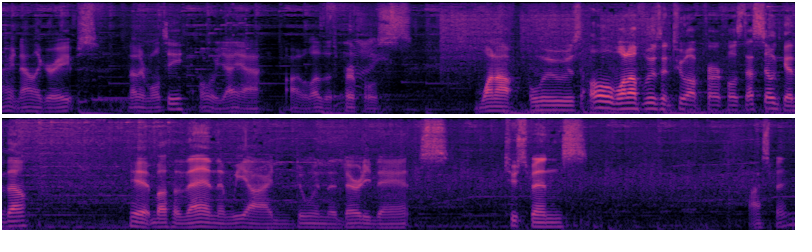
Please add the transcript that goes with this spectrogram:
All right, now the grapes. Another multi. Oh, yeah, yeah. Oh, I love those purples. One off blues. Oh, one off blues and two off purples. That's still good, though. Hit both of them, and we are doing the dirty dance. Two spins. Last spin.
